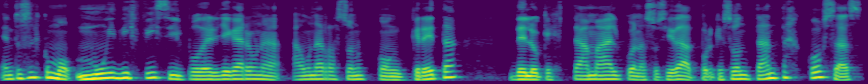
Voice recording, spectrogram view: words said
Entonces es como muy difícil poder llegar a una, a una razón concreta de lo que está mal con la sociedad, porque son tantas cosas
